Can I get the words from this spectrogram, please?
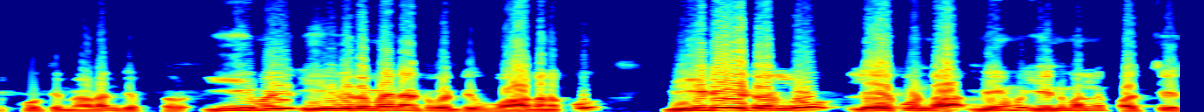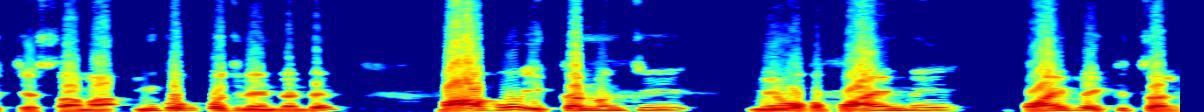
ఎక్కువ తిన్నాడు అని చెప్తాడు. ఈ ఈ విధమైనటువంటి వాదనకు మీడియేటర్లు లేకుండా మేము ఎనిమల్ని పర్చేస్ చేస్తామా? ఇంకొక క్వశ్చన్ ఏంటంటే మాకు ఇక్కడ నుంచి మేము ఒక పాయింట్ని పాయింట్లో ఎక్కించాలి.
